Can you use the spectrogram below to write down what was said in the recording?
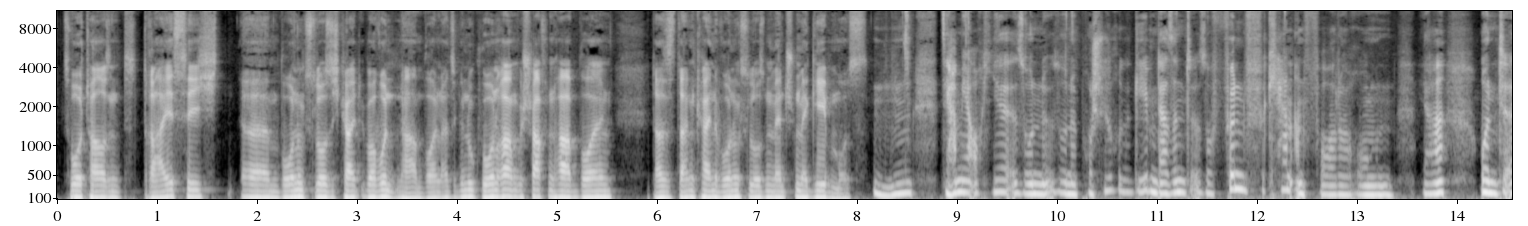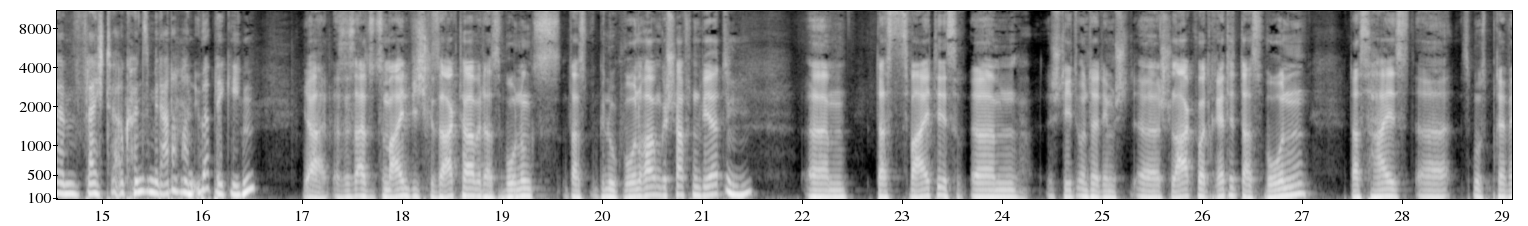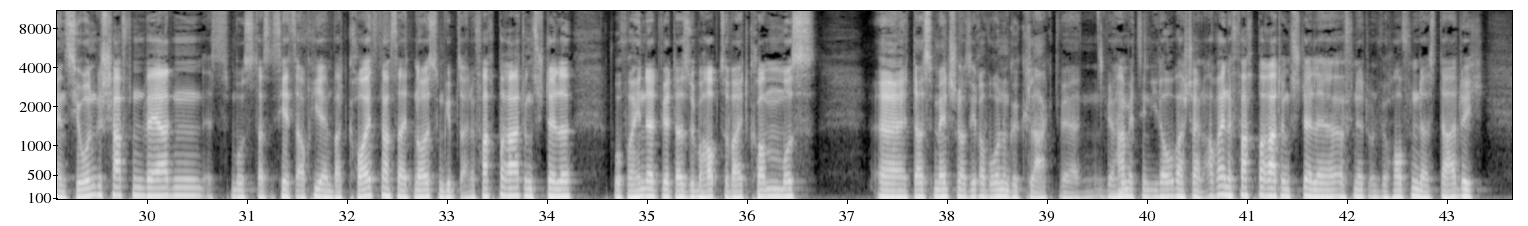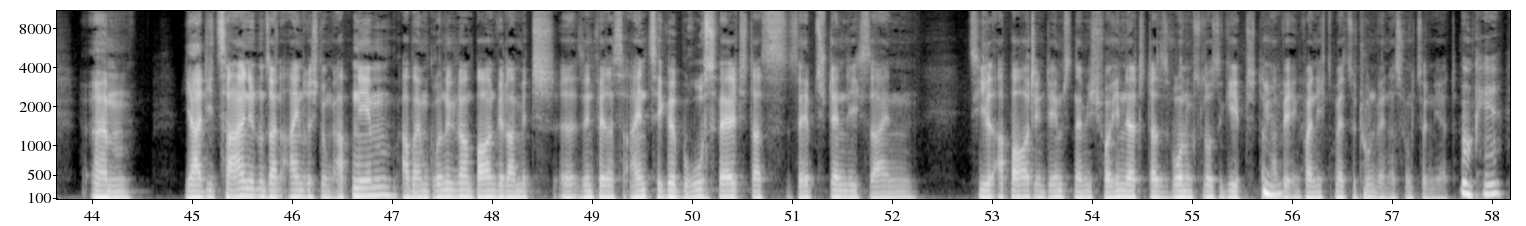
2030 äh, Wohnungslosigkeit überwunden haben wollen, also genug Wohnraum geschaffen haben wollen, dass es dann keine wohnungslosen Menschen mehr geben muss. Mhm. Sie haben ja auch hier so eine, so eine Broschüre gegeben, da sind so fünf Kernanforderungen, ja. Und ähm, vielleicht können Sie mir da noch mal einen Überblick geben? Ja, das ist also zum einen, wie ich gesagt habe, dass Wohnungs, dass genug Wohnraum geschaffen wird. Mhm. Ähm, das zweite ist, ähm, steht unter dem äh, Schlagwort rettet das Wohnen. Das heißt, äh, es muss Prävention geschaffen werden. Es muss, das ist jetzt auch hier in Bad Kreuznach, seit neuestem gibt es eine Fachberatungsstelle, wo verhindert wird, dass es überhaupt so weit kommen muss, äh, dass Menschen aus ihrer Wohnung geklagt werden. Wir mhm. haben jetzt in Ida Oberstein auch eine Fachberatungsstelle eröffnet und wir hoffen, dass dadurch ähm, ja die Zahlen in unseren Einrichtungen abnehmen, aber im Grunde genommen bauen wir damit, äh, sind wir das einzige Berufsfeld, das selbstständig sein Ziel abbaut, indem es nämlich verhindert, dass es Wohnungslose gibt. Dann mhm. haben wir irgendwann nichts mehr zu tun, wenn das funktioniert. Okay.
